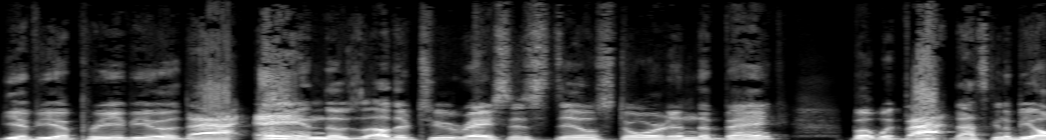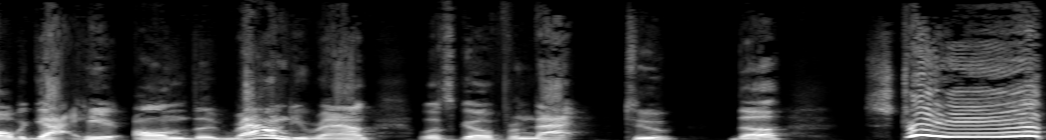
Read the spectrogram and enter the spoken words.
give you a preview of that and those other two races still stored in the bank. But with that, that's going to be all we got here on the roundy round. Let's go from that to the strip.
